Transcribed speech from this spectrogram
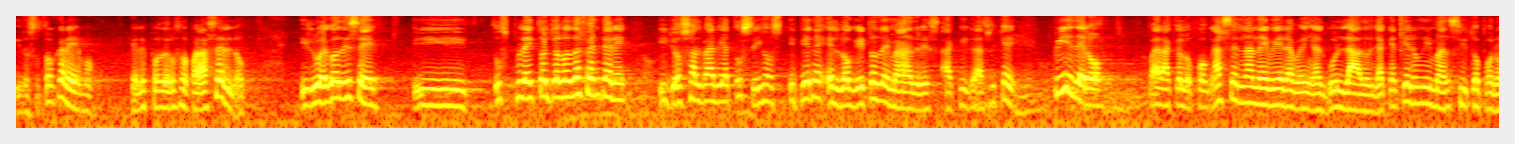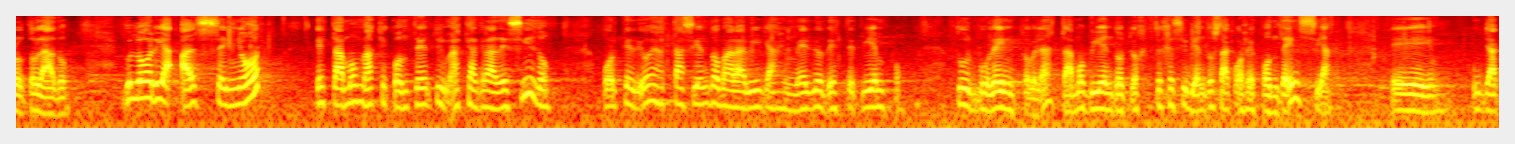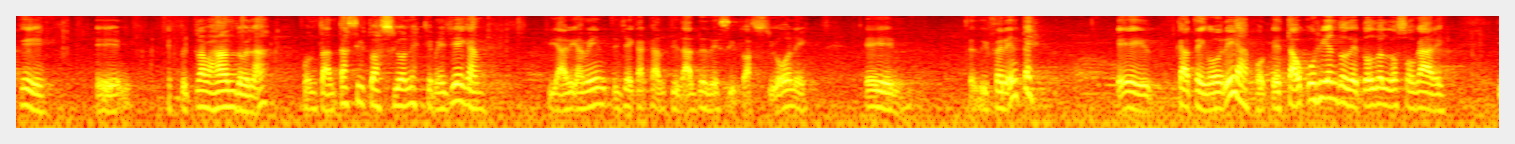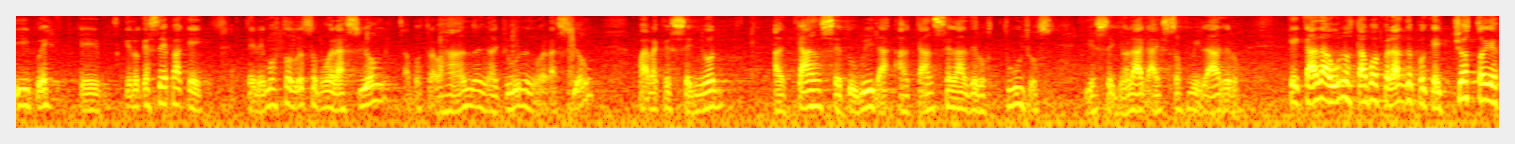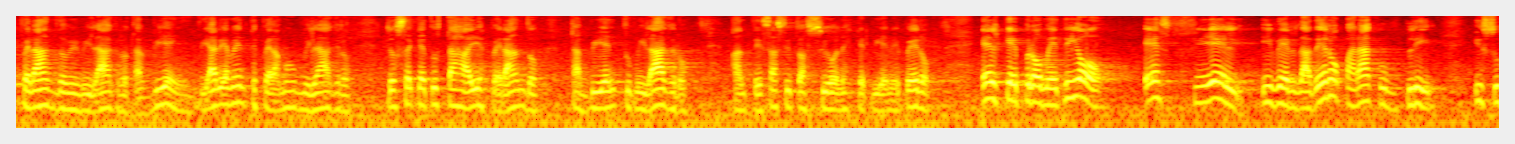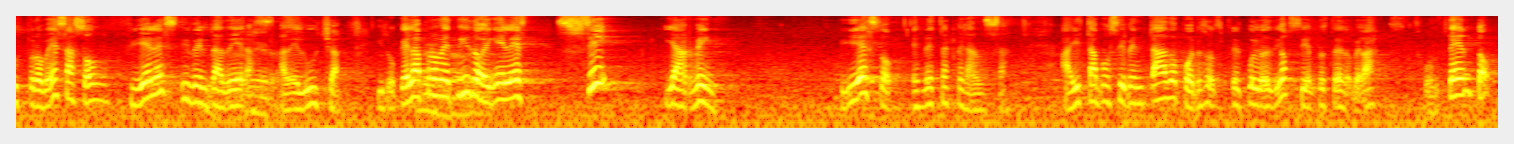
Y nosotros creemos que Él es poderoso para hacerlo. Y luego dice, y tus pleitos yo los defenderé y yo salvaré a tus hijos. Y tiene el loguito de madres aquí, así que pídelo para que lo pongas en la nevera o en algún lado, ya que tiene un imancito por otro lado. Gloria al Señor, estamos más que contentos y más que agradecidos porque Dios está haciendo maravillas en medio de este tiempo turbulento, ¿verdad? Estamos viendo, yo estoy recibiendo esa correspondencia, eh, ya que eh, estoy trabajando, ¿verdad? Con tantas situaciones que me llegan diariamente, llega cantidad de, situaciones eh, de diferentes categorías, porque está ocurriendo de todo en los hogares. Y pues quiero que sepa que tenemos todo eso en oración, estamos trabajando en ayuno, en oración para que el Señor alcance tu vida, alcance la de los tuyos y el Señor haga esos milagros. Que cada uno estamos esperando, porque yo estoy esperando mi milagro también. Diariamente esperamos un milagro. Yo sé que tú estás ahí esperando también tu milagro ante esas situaciones que tiene. Pero el que prometió es fiel y verdadero para cumplir. Y sus promesas son fieles y verdaderas. Aleluya. Y lo que Él ha prometido en Él es sí y amén. Y eso es nuestra esperanza. Ahí estamos cimentados, por eso el pueblo de Dios siempre ustedes, ¿verdad? Contento.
